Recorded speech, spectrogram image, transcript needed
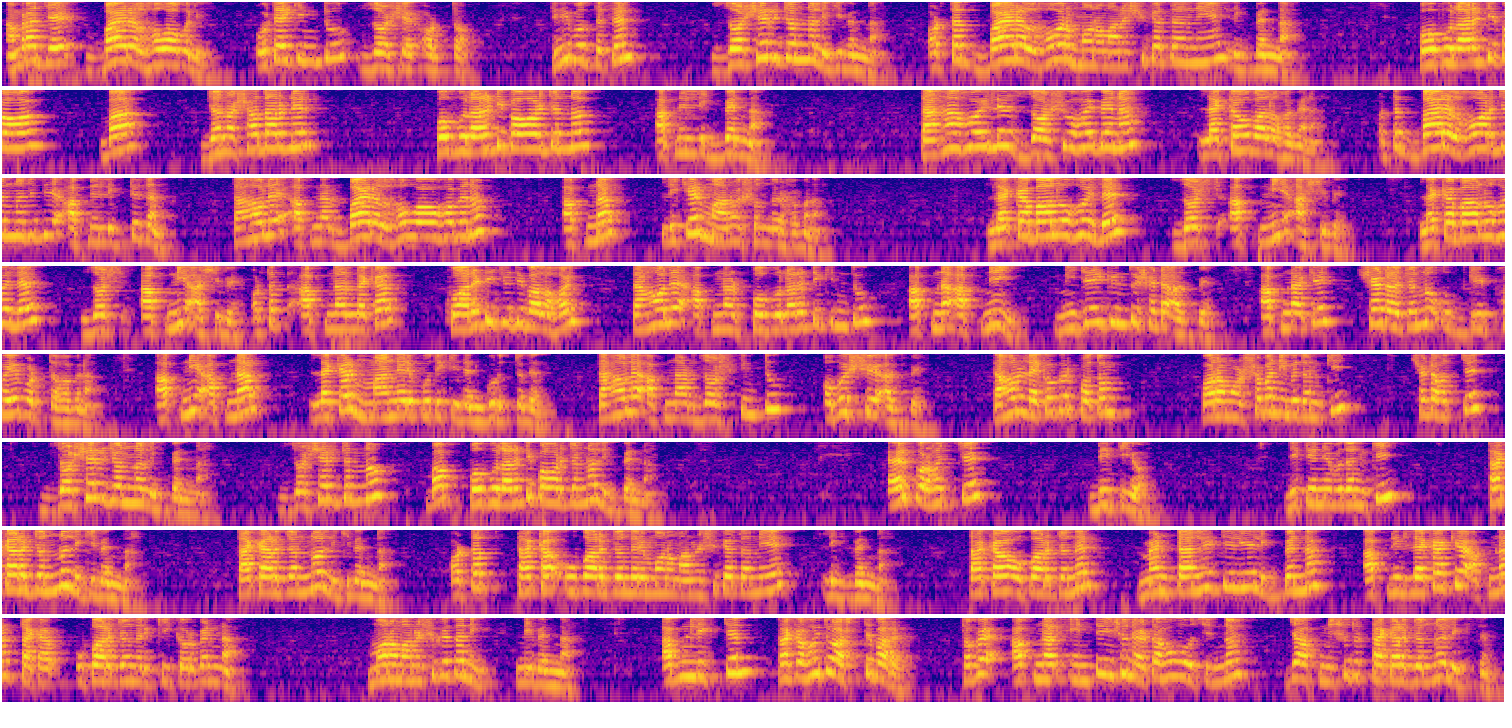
আমরা যে ভাইরাল হওয়া বলি, ওটাই কিন্তু যশের অর্থ। তিনি বলতেছেন, যশের জন্য লিখিবেন না। অর্থাৎ ভাইরাল হওয়ার মনোমানসিকতা নিয়ে লিখবেন না। পপুলারিটি পাওয়া বা জনসাধারণের পপুলারিটি পাওয়ার জন্য আপনি লিখবেন না। তাহা হইলে যশও হইবে না, লেখাও ভালো হবে না। অর্থাৎ ভাইরাল হওয়ার জন্য যদি আপনি লিখতে চান, তাহলে আপনার ভাইরাল হওয়াও হবে না, আপনার লিখের মানও সুন্দর হবে না। লেখা ভালো হইলে যশ আপনি আসিবে। লেখা ভালো হইলে যশ আপনি আসিবে অর্থাৎ আপনার লেখার কোয়ালিটি যদি ভালো হয়, তাহলে আপনার পপুলারিটি কিন্তু আপনা আপনি নিজেই কিন্তু সেটা আসবে। আপনাকে সেটার জন্য উদ্গ্রীব হয়ে পড়তে হবে না। আপনি আপনার লেখার মানের প্রতি কী দেন? গুরুত্ব দেন। তাহলে আপনার যশ কিন্তু অবশ্যই আসবে। তাহলে লেখকের প্রথম পরামর্শ বা নিবেদন কি? সেটা হচ্ছে যশের জন্য লিখবেন না। যশের জন্য বা পপুলারিটি পাওয়ার জন্য লিখবেন না। এরপর হচ্ছে দ্বিতীয়। দ্বিতীয় নিবেদন কি? টাকার জন্য লিখিবেন না। টাকার জন্য লিখিবেন না। অর্থাৎ টাকা উপার্জনের মনোমানসিকতা নিয়ে লিখবেন না। টাকা উপার্জনের মেন্টালিটি নিয়ে লিখবেন না। আপনি লেখাকে আপনার টাকার উপার্জনের কি করবেন না? মনোমানসিকতা নেবেন না। আপনি লিখছেন, টাকা হয়তো আসতে পারে, তবে আপনার ইন্টেনশন এটা হওয়া উচিত নয় যে আপনি শুধু টাকার জন্য লিখছেন।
